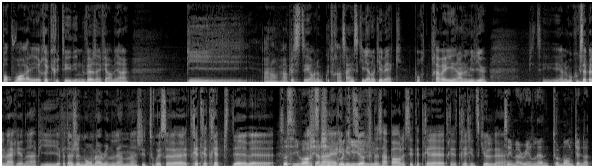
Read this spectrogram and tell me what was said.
pour pouvoir aller recruter des nouvelles infirmières. Puis, ah non, en plus, on a beaucoup de Françaises qui viennent au Québec pour travailler dans le milieu. Il y en a beaucoup qui s'appellent Marine, hein. Puis, il a fait un jeu de mots, Marinland, là. J'ai trouvé ça euh, très, très, très euh, euh, Ça, va ordinaire et médiocre est- de sa part, là. C'était très, très, très ridicule. euh, Tu sais, Marineland, tout le monde que notre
